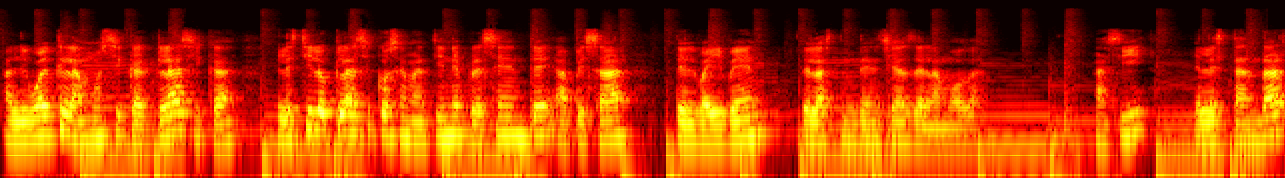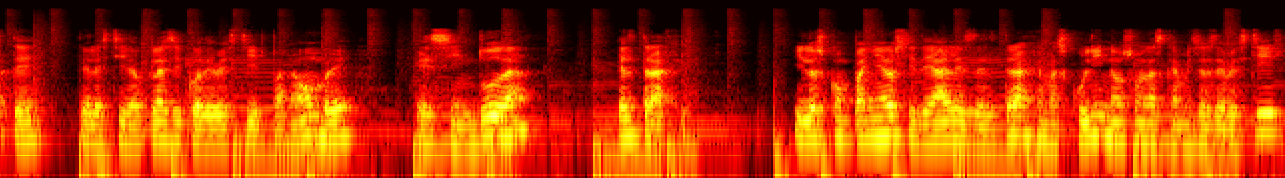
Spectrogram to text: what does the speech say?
Al igual que la música clásica, el estilo clásico se mantiene presente a pesar del vaivén de las tendencias de la moda. Así, el estandarte del estilo clásico de vestir para hombre es sin duda el traje. Y los compañeros ideales del traje masculino son las camisas de vestir,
